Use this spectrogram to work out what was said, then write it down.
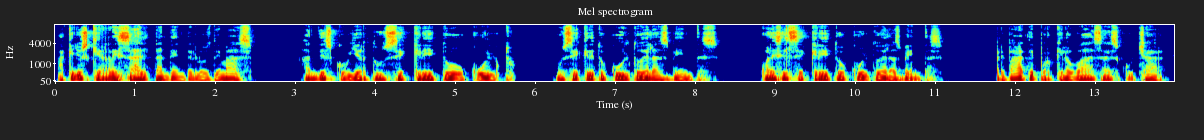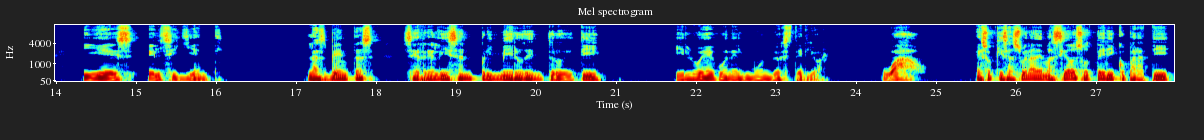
aquellos que resaltan de entre los demás, han descubierto un secreto oculto, un secreto oculto de las ventas. ¿Cuál es el secreto oculto de las ventas? Prepárate porque lo vas a escuchar y es el siguiente. Las ventas se realizan primero dentro de ti y luego en el mundo exterior. ¡Wow! Eso quizás suena demasiado esotérico para ti,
